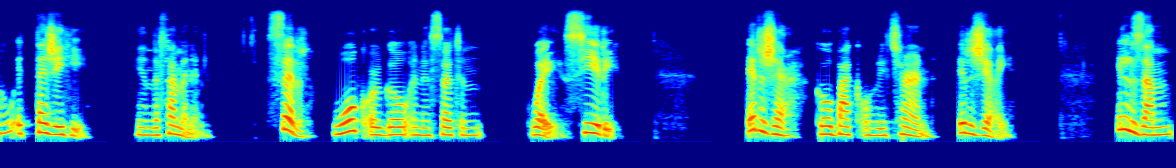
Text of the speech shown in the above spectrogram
أو اتجهي in the feminine سر walk or go in a certain way سيري ارجع go back or return ارجعي إلزم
